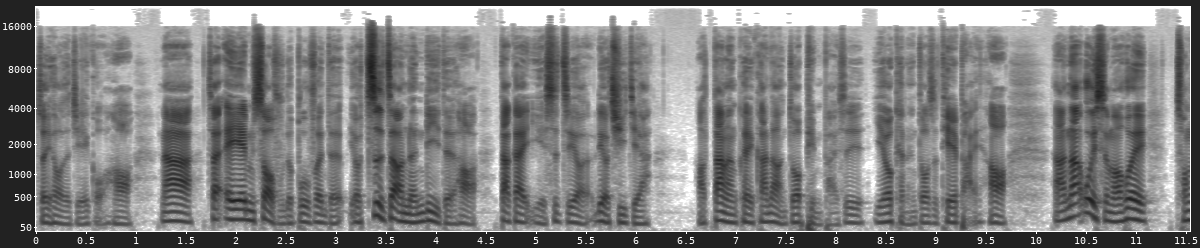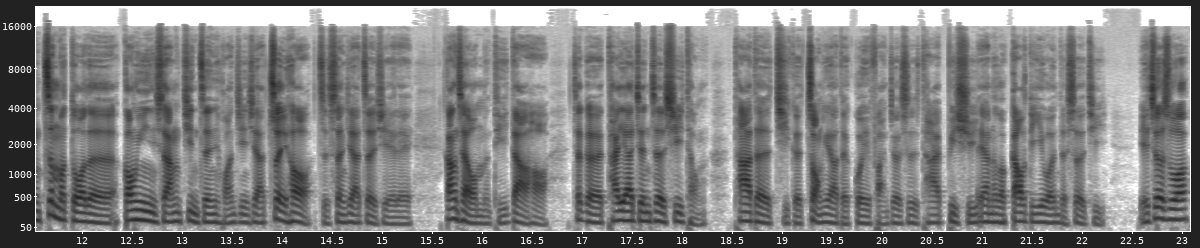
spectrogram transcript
最后的结果哈，那在 AM Soft 的部分的有制造能力的哈，大概也是只有六七家。啊，当然可以看到很多品牌是也有可能都是贴牌哈。啊，那为什么会？从这么多的供应商竞争环境下，最后只剩下这些嘞。刚才我们提到哈，这个胎压监测系统，它的几个重要的规范就是它必须要那个高低温的设计。也就是说，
